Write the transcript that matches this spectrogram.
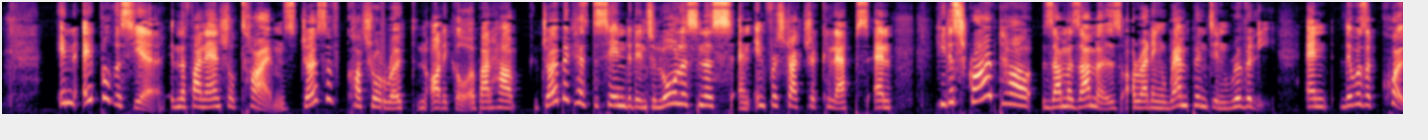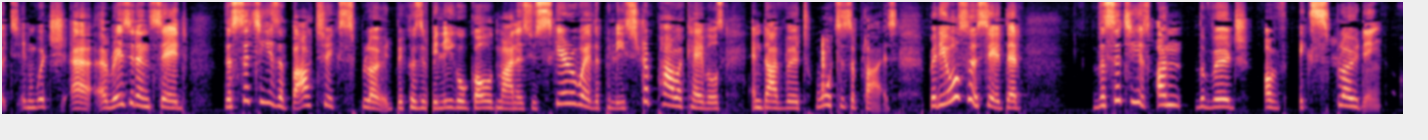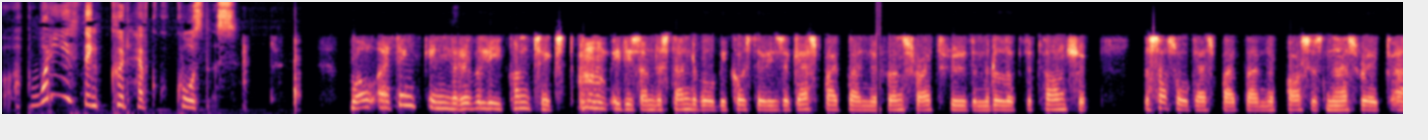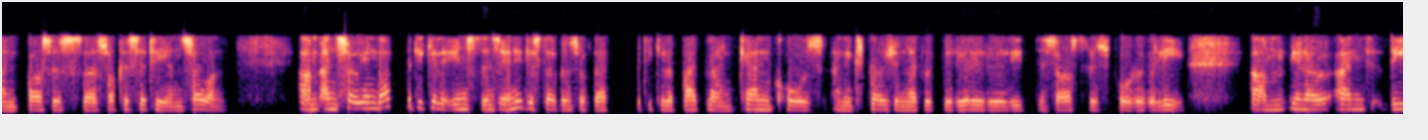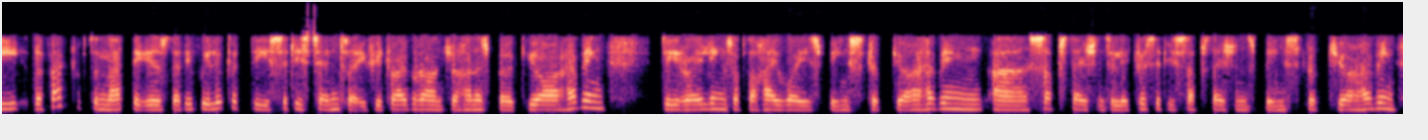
In April this year, in the Financial Times, Joseph Cotterill wrote an article about how Joburg has descended into lawlessness and infrastructure collapse, and he described how Zamazamas are running rampant in Riverlea. And there was a quote in which uh, a resident said, the city is about to explode because of illegal gold miners who scare away the police, strip power cables, and divert water supplies. But he also said that the city is on the verge of exploding. What do you think could have caused this? Well, I think in the Riverlea context, it is understandable because there is a gas pipeline that runs right through the middle of the township, the Sasol gas pipeline that passes Nasrec and passes uh, Soccer City and so on. Um, and so, in that particular instance, any disturbance of that particular pipeline can cause an explosion that would be really, really disastrous for Riverlea. Um, you know, and the the fact of the matter is that if we look at the city centre, if you drive around Johannesburg, you are having the railings of the highways being stripped. You are having uh, substations, electricity substations being stripped. You are having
